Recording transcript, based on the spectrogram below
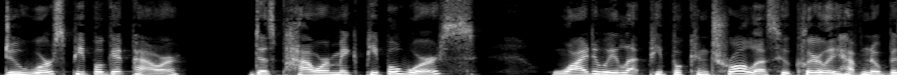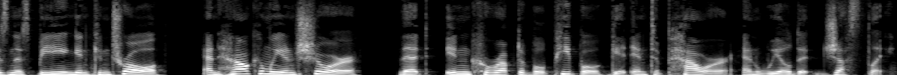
Do worse people get power? Does power make people worse? Why do we let people control us who clearly have no business being in control? And how can we ensure that incorruptible people get into power and wield it justly?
